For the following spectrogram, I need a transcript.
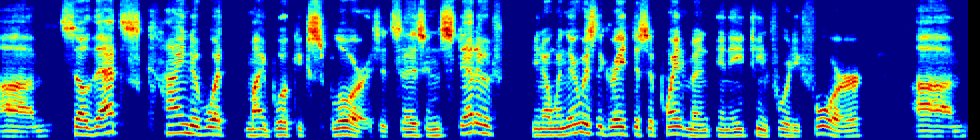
Um, so that's kind of what my book explores. It says instead of, you know, when there was the great disappointment in 1844, um,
